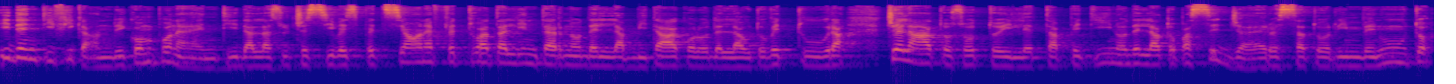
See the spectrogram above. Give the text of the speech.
identificando i componenti. Dalla successiva ispezione effettuata all'interno dell'abitacolo dell'autovettura, celato sotto il tappetino del lato passeggero, è stato rinvenuto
